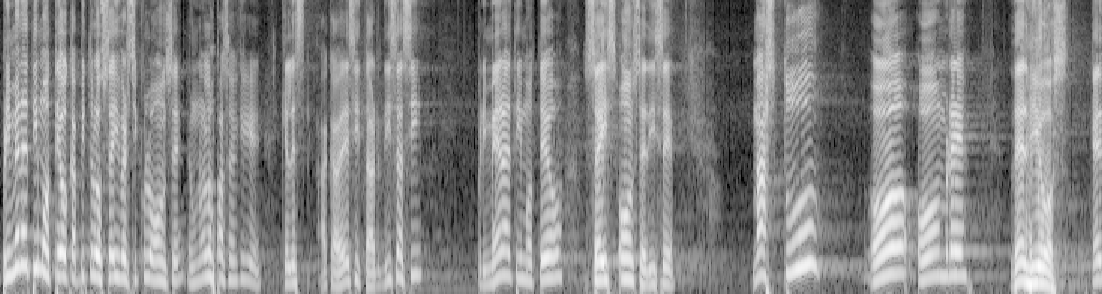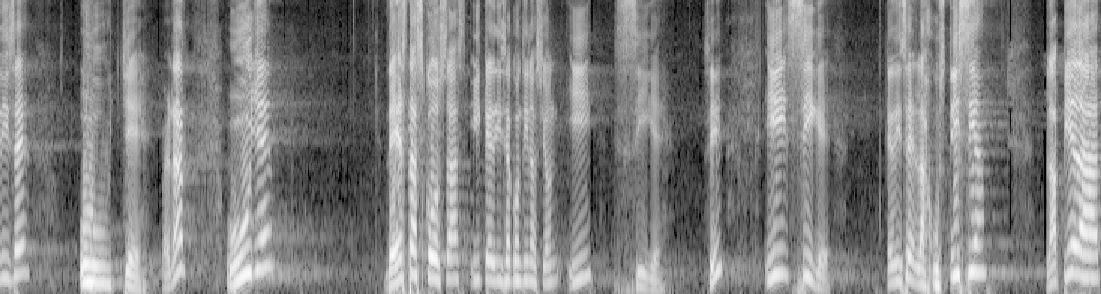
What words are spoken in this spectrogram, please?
Primera de Timoteo capítulo 6 versículo 11, en uno de los pasajes que, les acabé de citar, dice así, Primera Timoteo 6, 11, dice, mas tú, oh hombre de Dios, ¿qué dice? Huye, ¿verdad? Huye de estas cosas y que dice a continuación, y sigue, ¿sí? Y sigue, ¿qué dice? La justicia, la piedad,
